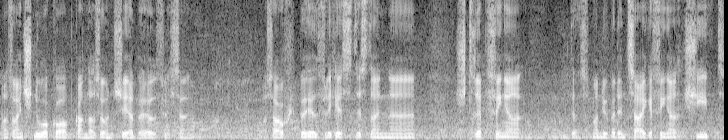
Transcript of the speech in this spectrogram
Also ein Schnurkorb kann da so sehr behilflich sein. Was auch behilflich ist, ist ein äh, Strippfinger, das man über den Zeigefinger schiebt.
